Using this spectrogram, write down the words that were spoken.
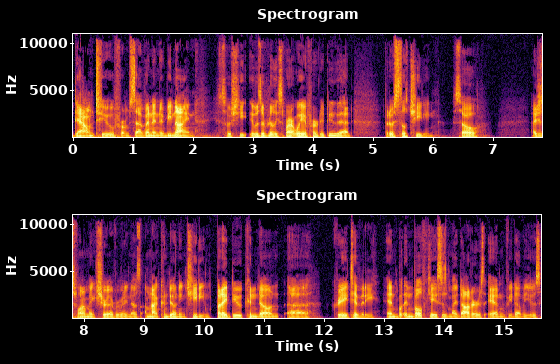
down 2 from 7 and it'd be 9 so she it was a really smart way of her to do that but it was still cheating so i just want to make sure everybody knows i'm not condoning cheating but i do condone uh, creativity and in both cases my daughters and vws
